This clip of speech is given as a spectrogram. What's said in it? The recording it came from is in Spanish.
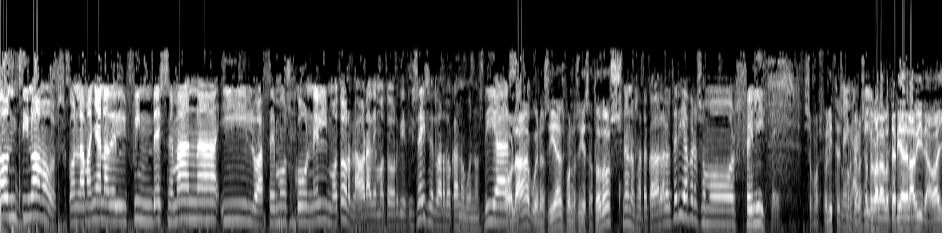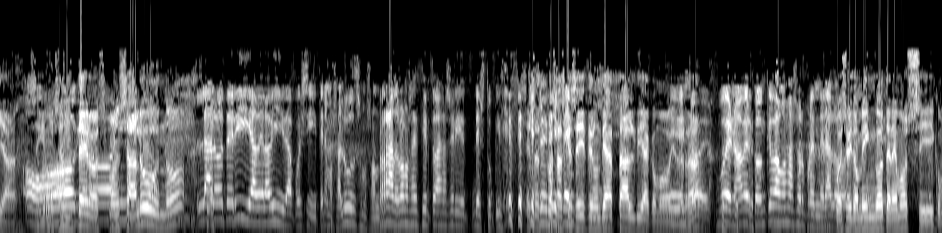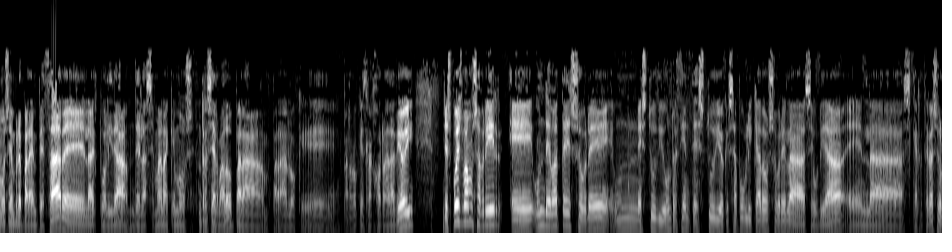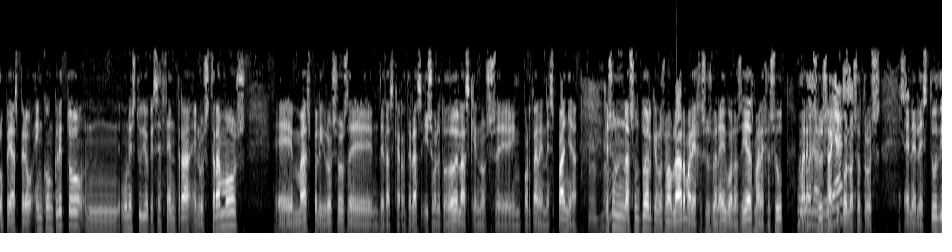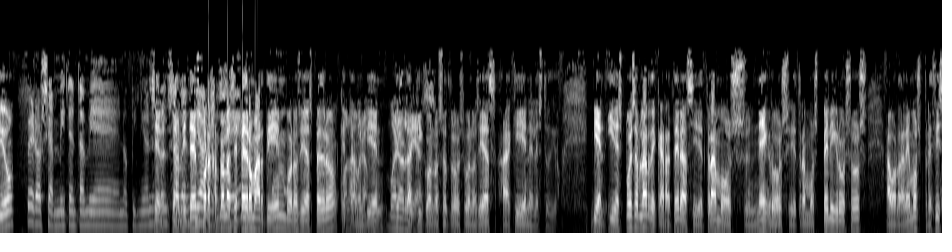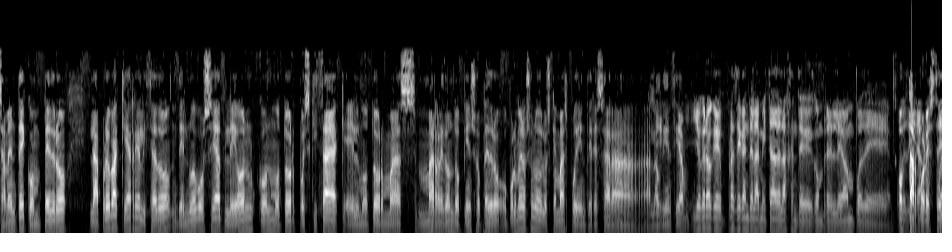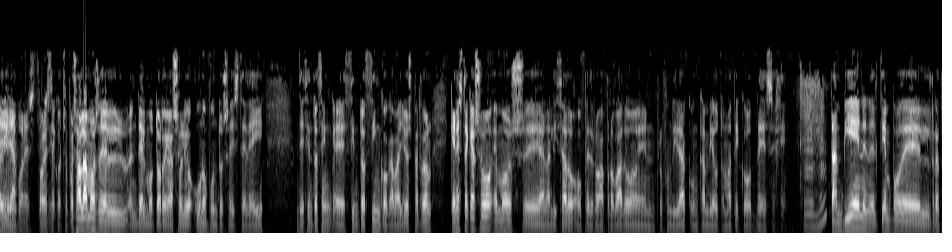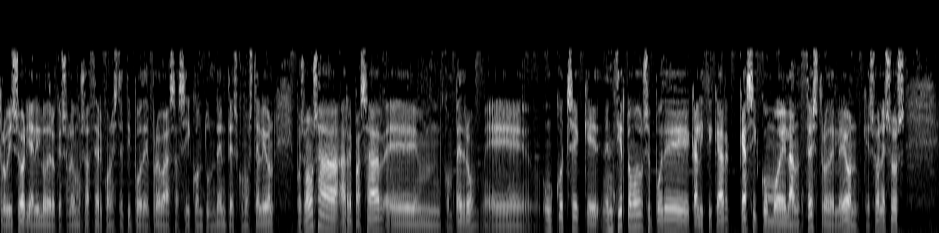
Continuamos con la mañana del fin de semana y lo hacemos con el motor, la hora de motor 16. Eduardo Cano, buenos días. Hola, buenos días, buenos días a todos. No nos ha tocado la lotería, pero somos felices. Somos felices Venga, porque nos ha tocado la lotería de la vida, vaya. Oh, Seguimos enteros, con salud, ¿no? La lotería de la vida, pues sí, tenemos salud, somos honrados, vamos a decir toda esa serie de estupideces que Esas se cosas dicen. que se dicen un día tal día como hoy, ¿verdad? es. Bueno, a ver, ¿con qué vamos a sorprender a los Pues hoy domingo tenemos, sí, como siempre, para empezar, eh, la actualidad de la semana que hemos reservado para, para, lo que, para lo que es la jornada de hoy. Después vamos a abrir eh, un debate sobre un estudio, un reciente estudio que se ha publicado sobre la seguridad en las carreteras europeas, pero en concreto mm, un estudio que se centra en los tramos eh, más peligrosos de, de las carreteras y sobre todo de las que nos eh, importan en España. Es un asunto del que nos va a hablar María Jesús Benet. Buenos días, María Jesús. Muy María Jesús, aquí con nosotros en el estudio. Pero se admiten también opiniones. Se, se admiten, por ejemplo, las de ¿eh? Pedro Martín. Buenos días, Pedro, que Hola, también está aquí con nosotros. Buenos días, aquí en el estudio. Bien, y después de hablar de carreteras y de tramos negros y de tramos peligrosos, abordaremos precisamente con Pedro la prueba que ha realizado del nuevo SEAT León con motor, pues quizá que el motor más, más redondo, pienso, Pedro, o por lo menos uno de los que más puede interesar a, a la audiencia. Yo creo que prácticamente la mitad de la gente que compre el León puede, puede optar ir a- por este, puede ir a por este, sí. coche. Pues hablamos del, del motor de gasolio 1.6 TDI de 105, eh, 105 caballos, perdón, que en este caso hemos eh, analizado, o Pedro ha probado en profundidad con cambio automático DSG. Ujú. También en el tiempo del retrovisor y al hilo de lo que solemos hacer con este tipo de pruebas así contundentes como este León, pues vamos a, a repasar eh, con Pedro eh, un coche que en cierto modo se puede calificar casi como el ancestro del León, que son esos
